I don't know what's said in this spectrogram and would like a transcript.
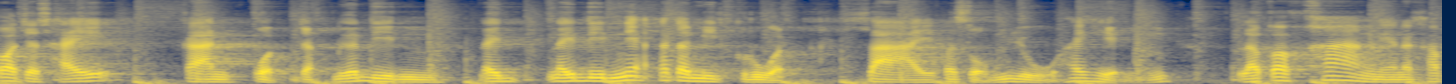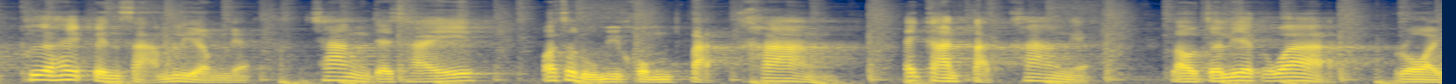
ก็จะใช้การกดจากเนื้อดิน ในในดินเนี่ยก็จะมีกรวดทรายผสมอยู่ให้เห็น แล้วก็ข้างเนี่ยนะครับเพื่อให้เป็นสามเหลี่ยมเนี่ยช่างจะใช้วัสดุมีคมตัดข้างไอการตัดข้างเนี่ยเราจะเรียกว่ารอย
